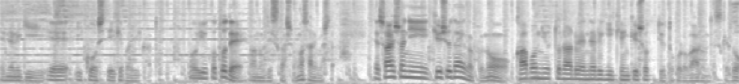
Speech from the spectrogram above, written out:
エネルギーへ移行していけばいいかということであのディスカッションがされました。で最初に九州大学のカーボンニュートラルエネルギー研究所っていうところがあるんですけど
